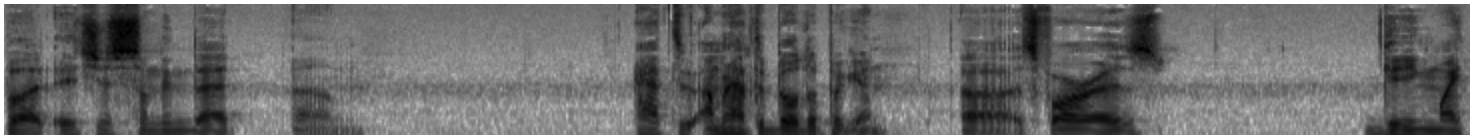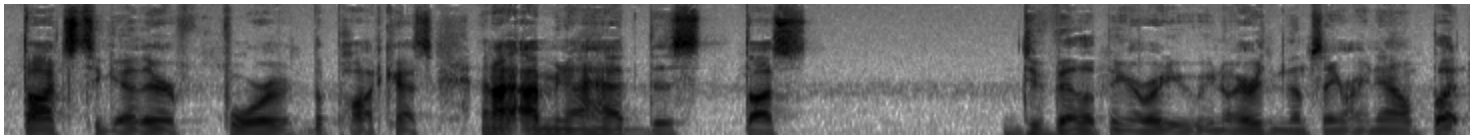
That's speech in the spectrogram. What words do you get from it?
but it's just something that um, I have to. I'm gonna have to build up again uh, as far as getting my thoughts together for the podcast. And I, I mean, I had this thoughts developing already. You know everything I'm saying right now, but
